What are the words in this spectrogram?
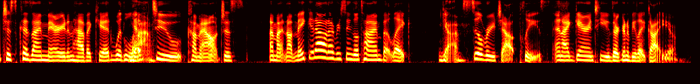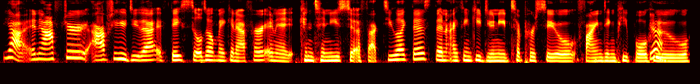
just because I'm married and have a kid. Would love Yeah. to come out. Just, I might not make it out every single time, but like, Yeah. still reach out, please. And I guarantee you they're to be like, got you. Yeah, and after after you do that, if they still don't make an effort and it continues to affect you like this, then I think you do need to pursue finding people who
